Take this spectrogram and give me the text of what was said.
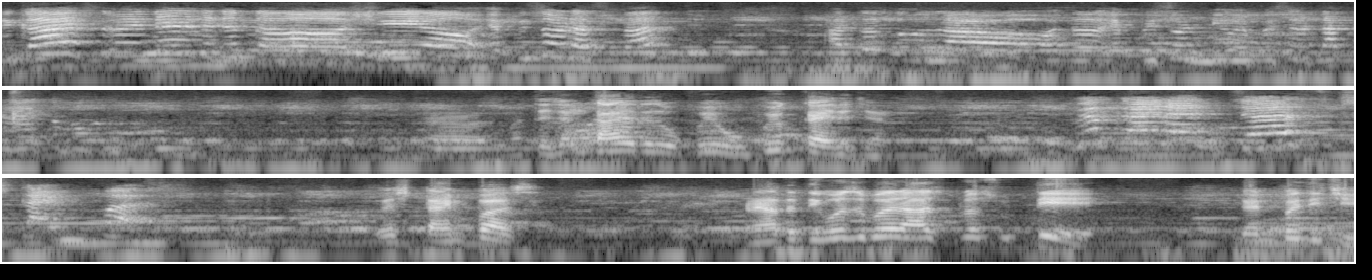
ते काय असतं माहितीये त्याच्यात अशी एपिसोड असतात. आता आता एपिसोड न्यू एपिसोड टाकलाय तो बघू. मग त्याच्यानं काय त्याचा उपयोग उपयोग काय त्याच्यानं? उपयोग काय नाही जस्ट टाइमपास बेस्ट टाइमपास आणि आता दिवसभर आज तुला सुट्टी आहे गणपतीची.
